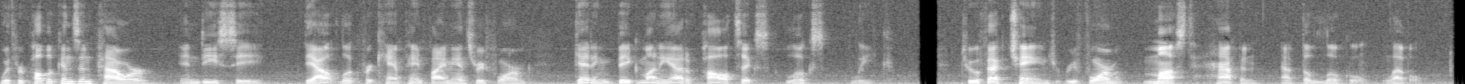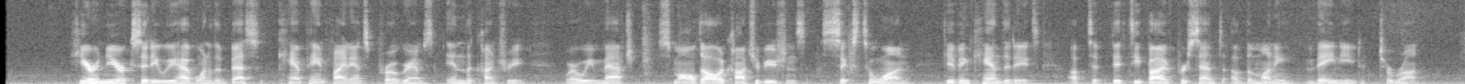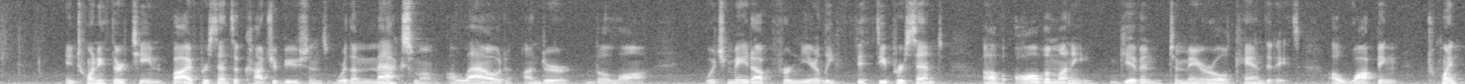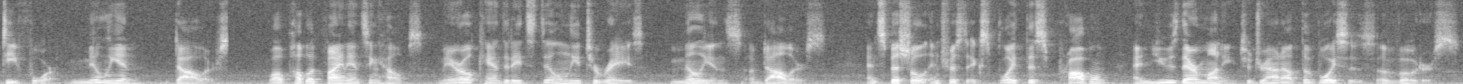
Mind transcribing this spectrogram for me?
With Republicans in power in D.C., the outlook for campaign finance reform, getting big money out of politics, looks bleak. To effect change, reform must happen at the local level. Here in New York City, we have one of the best campaign finance programs in the country where we match small dollar contributions 6 to 1, giving candidates up to 55% of the money they need to run. In 2013, 5% of contributions were the maximum allowed under the law, which made up for nearly 50% of all the money given to mayoral candidates, a whopping $24 million. While public financing helps, mayoral candidates still need to raise millions of dollars. And special interests exploit this problem and use their money to drown out the voices of voters.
